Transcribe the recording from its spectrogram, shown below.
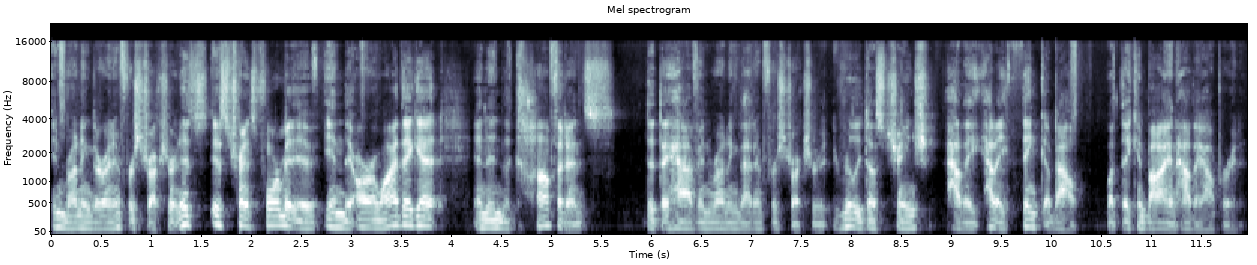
in running their own infrastructure. And it's, it's transformative in the ROI they get and in the confidence that they have in running that infrastructure. It really does change how they how they think about what they can buy and how they operate it.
